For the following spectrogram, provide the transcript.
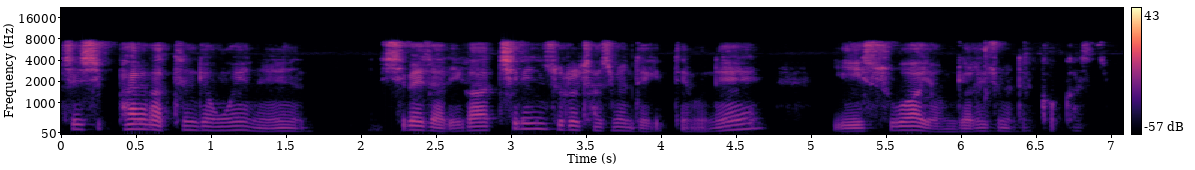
78 같은 경우에는 10의 자리가 7인 수를 찾으면 되기 때문에 이 수와 연결해주면 될 것 같습니다.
